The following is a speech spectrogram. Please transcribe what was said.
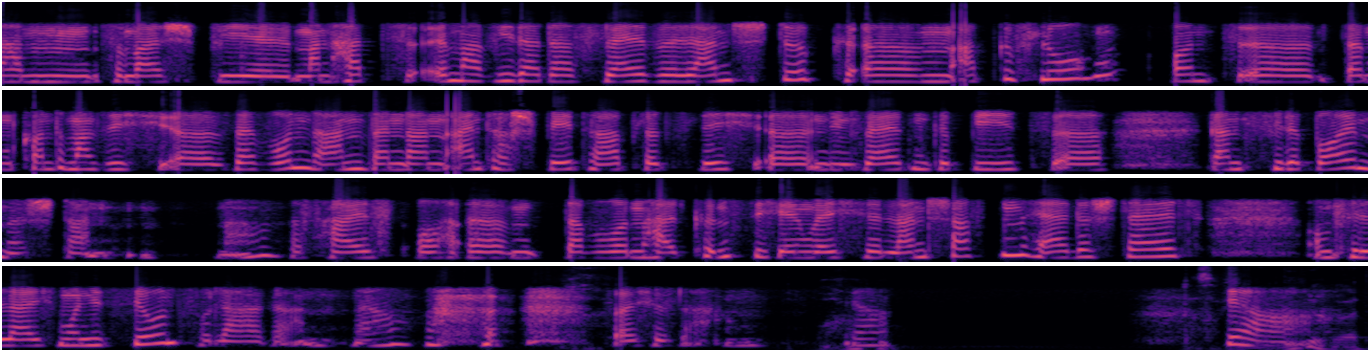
ähm, zum Beispiel, man hat immer wieder dasselbe Landstück ähm, abgeflogen und äh, dann konnte man sich äh, sehr wundern, wenn dann ein Tag später plötzlich äh, in demselben Gebiet äh, ganz viele Bäume standen. Ne? Das heißt, oh, ähm, da wurden halt künstlich irgendwelche Landschaften hergestellt, um vielleicht Munition zu lagern. Ne? Solche Sachen. Ja. Das habe ich ja. nie gehört.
